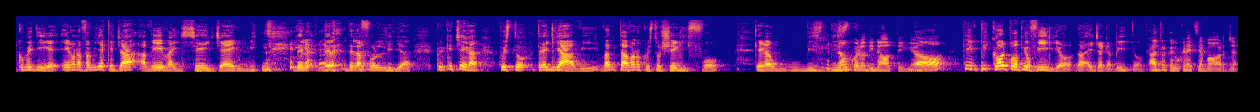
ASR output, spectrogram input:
come dire, era una famiglia che già aveva in sé i germi della, della- della follia, perché c'era questo, tra gli avi, vantavano questo sceriffo, che era un, bis, bis- Non quello di Nottingham. No, che impiccò il proprio figlio, no, hai già capito. Altro che Lucrezia Borgia.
